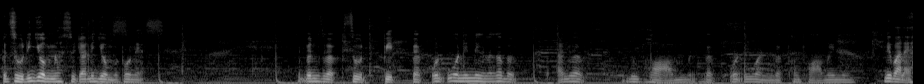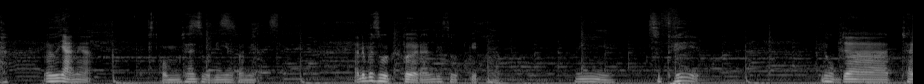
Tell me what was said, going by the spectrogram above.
เป็นสูตรนิยมนะสูตรยอดนิยมพวกเนี้ยจะเป็นแบบสูตรปิดแบบอ้วนๆนิดนึงแล้วก็แบบอันนี้แบบดูผอมแบบอ้วนๆแบบผอมๆนิดนึงเรียกว่าอะไรเออทุกอย่างเนี่ยผมใช้สูตรนี้ตอนเนี้ยอันนี้เป็นสูตรเปิดอันนี้สูตรปิดนะครับ นี่สุดเท่นี่ผมจะใช้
